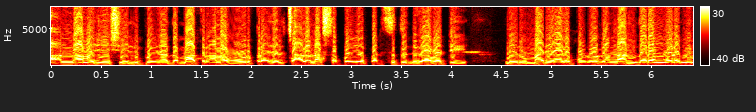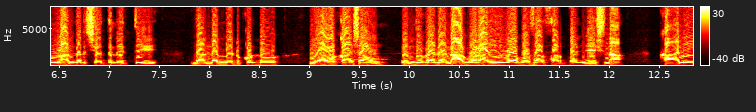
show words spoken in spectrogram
హంగామా చేసి వెళ్ళిపోయినంత మాత్రాన ఊరు ప్రజలు చాలా నష్టపోయే పరిస్థితి ఉంది కాబట్టి మీరు మర్యాదపూర్వకంగా అందరం కూడా మిమ్మల్ని అందరి చేతులు ఎత్తి దండం పెట్టుకుంటూ ఈ అవకాశం. ఎందుకంటే నాకు కూడా ఈవో కోసం సర్పంచ్ చేసిన. కానీ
